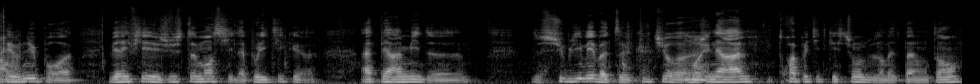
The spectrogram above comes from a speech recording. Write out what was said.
prévenu pour vérifier justement si la politique a permis de, de sublimer votre culture euh, générale. Trois petites questions, je vous embête pas longtemps.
